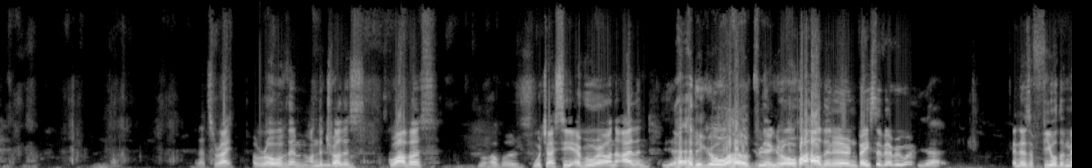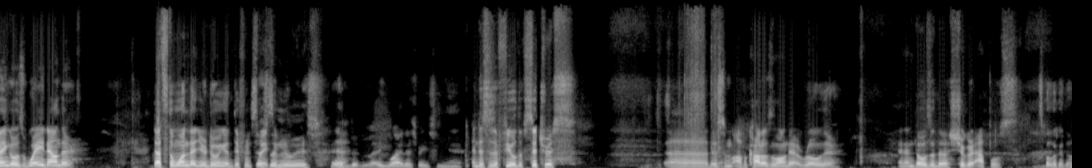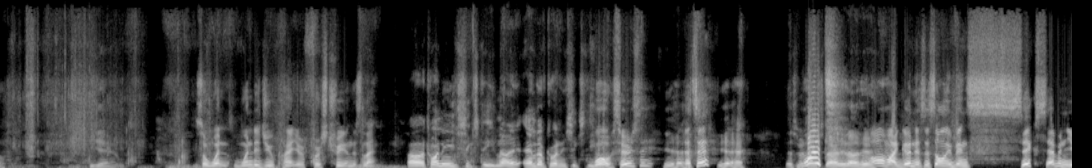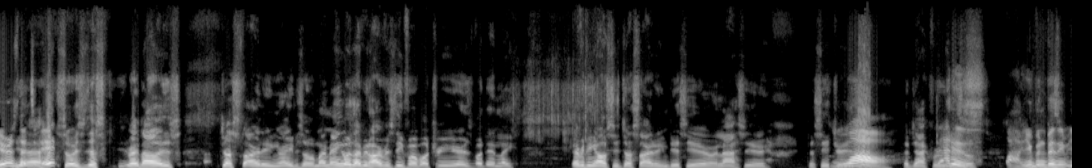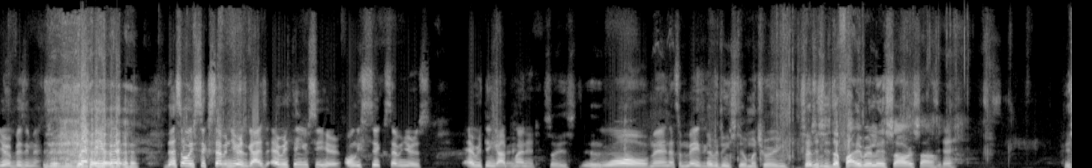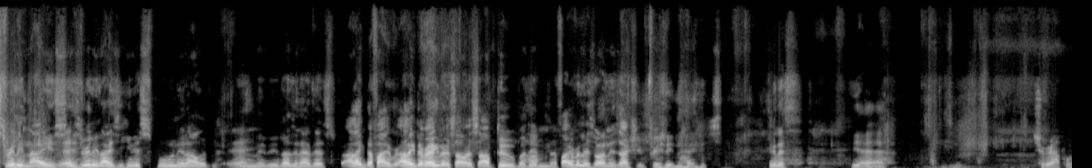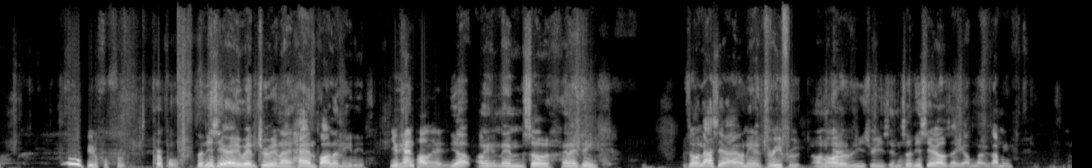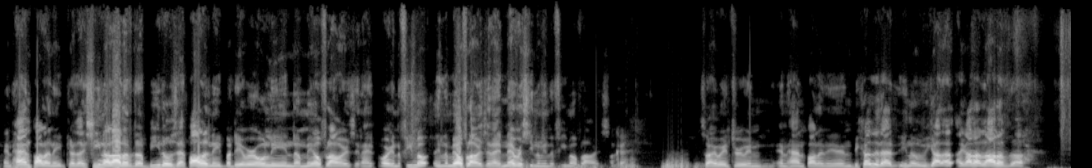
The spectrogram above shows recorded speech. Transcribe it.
that's right. A row of them on the trellis. Guavas, Guavas. which I see everywhere on the island. Yeah, they grow wild. They grow wild and they're invasive everywhere. Yeah, And there's a field of mangoes way down there. That's the one that you're doing a different that's the newest, Yeah. and like wider spacing. Yeah. And this is a field of citrus. Uh, there's some avocados along that row there. And then those are the sugar apples. Let's go look at those. Yeah. So when when did you plant your first tree in this land? Uh, 2016, no, end of 2016. Whoa, seriously? Yeah. That's it? yeah. That's when I What? started out here. Oh my goodness, it's only been six, seven years. That's it? So it's just right now is just starting, right? So my mangoes I've been harvesting for about three years, but then like everything else is just starting this year or last year. The citrus, Wow. the, the jackfruit. That is wow, you've been busy. You're a busy man. That's only six, seven years, guys. Everything you see here, only six, seven years, everything got Right. planted. so it's uh, Whoa, man, that's amazing. everything's still maturing. So this is the fiberless sour soursop. Yeah, It's really nice. Yeah. It's really nice. You can just spoon it out, yeah. and it, doesn't have that. I like the fiber. I like the regular sour sop too, but Uh-huh. then the fiberless one is actually pretty nice. Look at this Yeah. sugar apple. Ooh, beautiful fruit, purple. So this year I went through and I hand pollinated. You hand pollinated. Yeah, Okay. and, and so and I think so. Last year I only had three fruit on all of these trees, and so mm-hmm. this year I was like, I'm gonna come in and hand pollinate because I seen a lot of the beetles that pollinate, but they were only in the male flowers and I or in the female in the male flowers, and I never seen them in the female flowers. Okay. So I went through and, and hand pollinated, and because of that, you know, we got I got a lot of the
